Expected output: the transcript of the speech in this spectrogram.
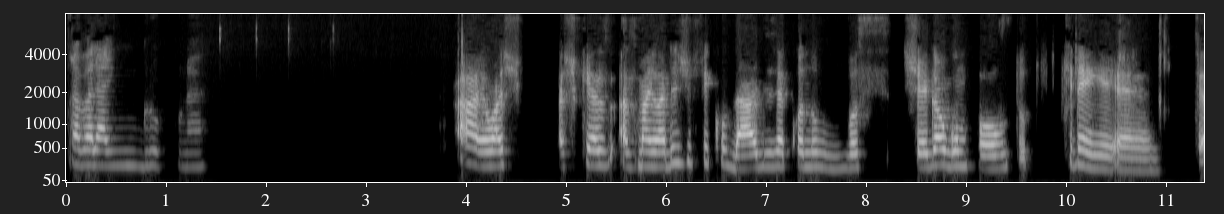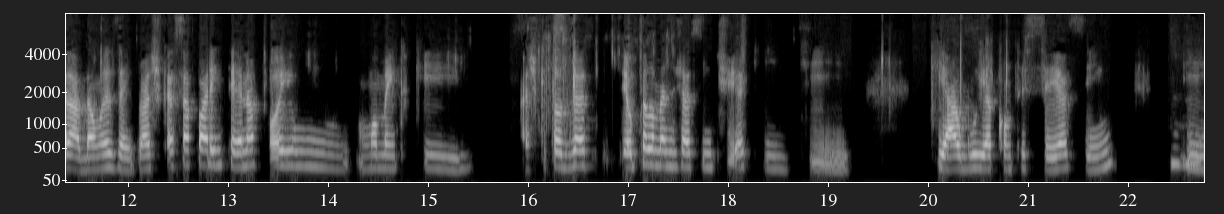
trabalhar em grupo, né? Ah, eu acho, acho que as, as maiores dificuldades é quando você chega a algum ponto, que nem, é, sei lá, dar um exemplo. Acho que essa quarentena foi um, um momento que acho que todos, eu pelo menos já sentia que, que, que algo ia acontecer assim. Uhum.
